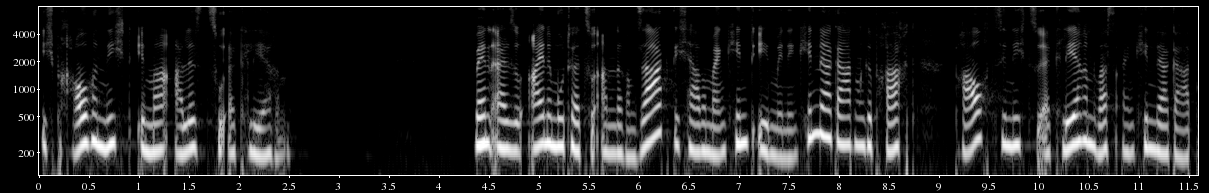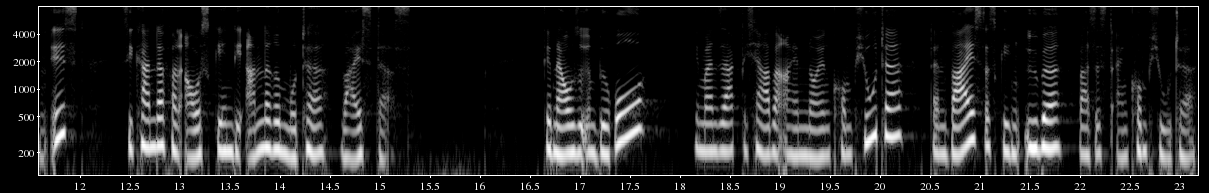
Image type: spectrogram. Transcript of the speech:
Ich brauche nicht immer alles zu erklären. Wenn also eine Mutter zu anderen sagt, ich habe mein Kind eben in den Kindergarten gebracht, braucht sie nicht zu erklären, was ein Kindergarten ist. Sie kann davon ausgehen, die andere Mutter weiß das. Genauso im Büro, jemand sagt, ich habe einen neuen Computer, dann weiß das Gegenüber, was ist ein Computer.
